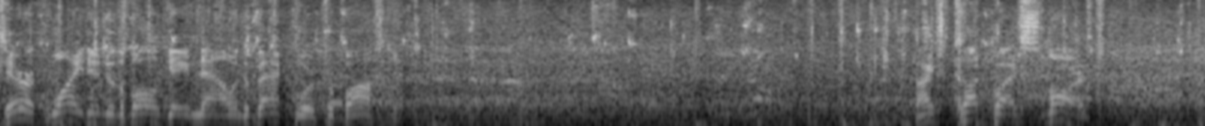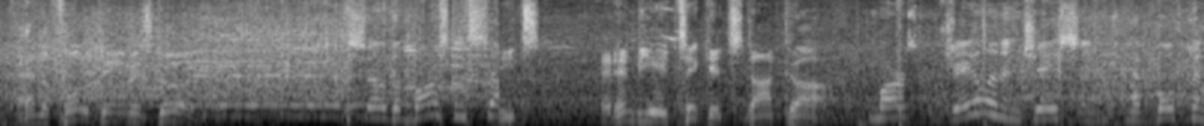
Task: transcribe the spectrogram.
Derrick White into the ball game now in the backcourt for Boston. Nice cut by Smart. And the flow game is good. So the Boston Celtics at NBAtickets.com. Mark, Jaylen and Jayson have both been,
